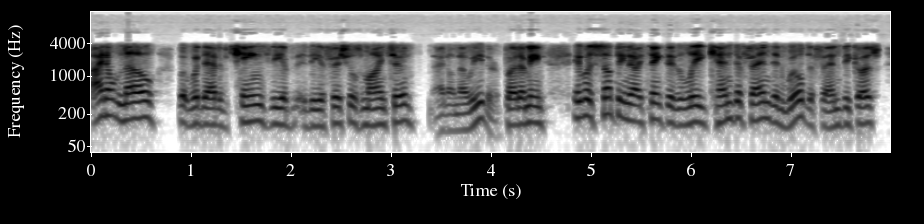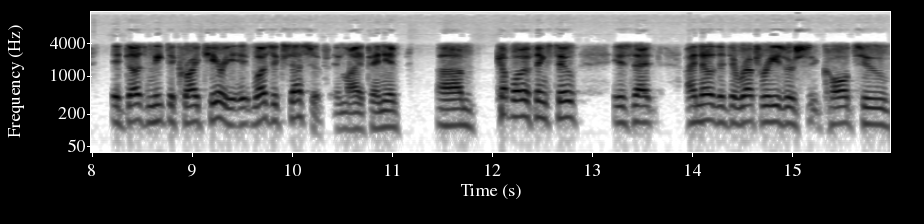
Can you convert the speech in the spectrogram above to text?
I don't know, but would that have changed the the officials' mind too? I don't know either. But I mean, it was something that I think that the league can defend and will defend because it does meet the criteria. It was excessive, in my opinion. A um, couple other things too is that I know that the referees are called to,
